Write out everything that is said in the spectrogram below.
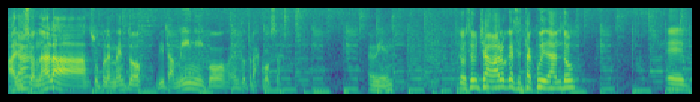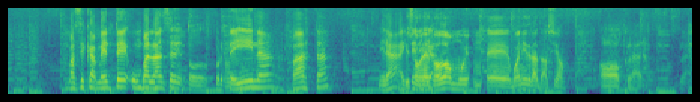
Adicional a suplementos vitamínicos, entre otras cosas. Está bien. Entonces un chavalo que se está cuidando, eh, básicamente un balance de todo. Proteína, pasta. Mira, ahí Y sobre ya- todo muy, eh, buena hidratación. Oh, claro, claro.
